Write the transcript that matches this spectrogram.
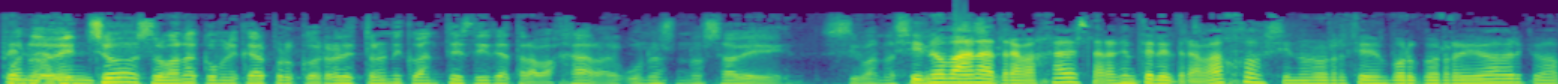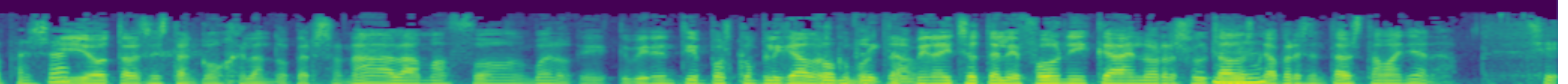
Bueno, de hecho, se lo van a comunicar por correo electrónico antes de ir a trabajar. Algunos no saben si van a Si no van a trabajar, estarán en teletrabajo. Si no lo reciben por correo, a ver qué va a pasar. Y otras están congelando personal, Amazon, bueno, que, que vienen tiempos complicados, Complicado. como también ha dicho Telefónica en los resultados que ha presentado esta mañana. Sí.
